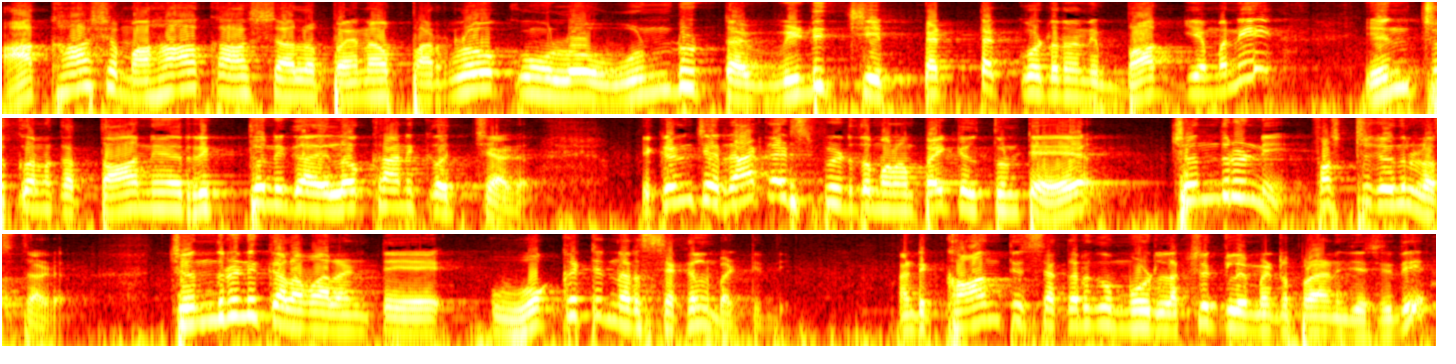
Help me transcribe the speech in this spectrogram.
ఆకాశ మహాకాశాల పైన పరలోకంలో ఉండుట విడిచి పెట్టకూడనని భాగ్యమని ఎంచుకొనక తానే రిక్తునిగా ఈ లోకానికి వచ్చాడు. ఇక్కడి నుంచి ర్యాకెట్ స్పీడ్తో మనం పైకి వెళ్తుంటే చంద్రుణ్ణి ఫస్ట్ చంద్రుడు వస్తాడు. చంద్రుని కలవాలంటే ఒకటిన్నర సెకండ్ పట్టింది. అంటే కాంతి సెకనుకు మూడు లక్షల కిలోమీటర్ల ప్రయాణం చేసేది.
